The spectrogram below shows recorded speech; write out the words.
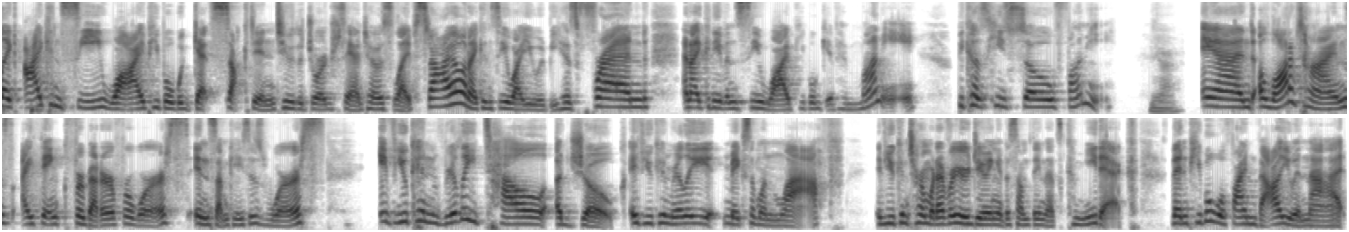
like, I can see why people would get sucked into the George Santos lifestyle. And I can see why you would be his friend. And I can even see why people give him money because he's so funny. Yeah. And a lot of times, I think for better or for worse, in some cases worse, if you can really tell a joke, if you can really make someone laugh, if you can turn whatever you're doing into something that's comedic, then people will find value in that.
